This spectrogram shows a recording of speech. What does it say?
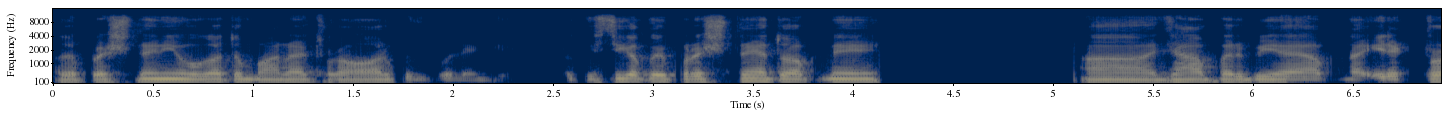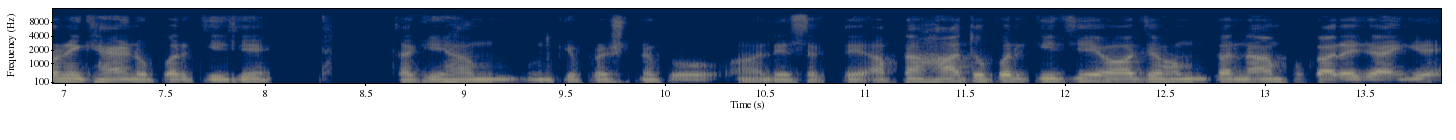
अगर प्रश्न नहीं होगा तो महाराज थोड़ा और कुछ बोलेंगे तो किसी का कोई प्रश्न है तो अपने जहाँ पर भी है अपना इलेक्ट्रॉनिक हैंड ऊपर कीजिए ताकि हम उनके प्रश्न को ले सकते हैं। अपना हाथ ऊपर कीजिए और जब हम उनका नाम पुकारे जाएँगे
